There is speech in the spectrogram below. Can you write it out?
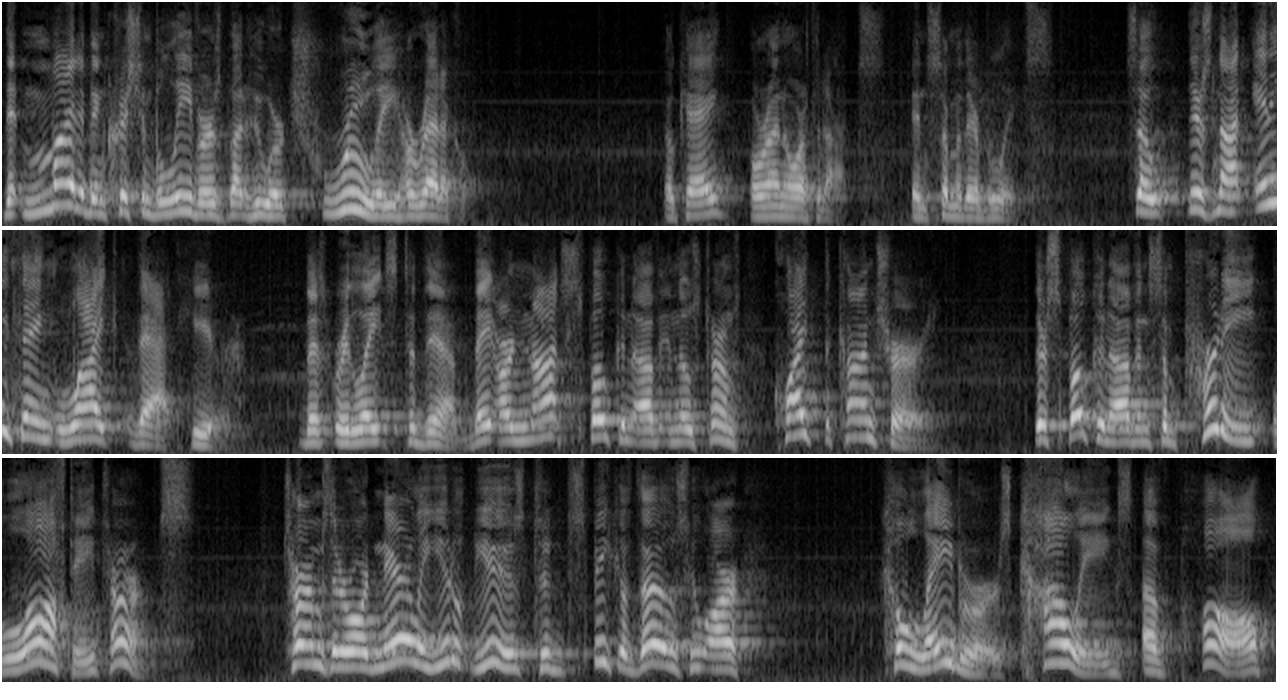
that might have been Christian believers but who were truly heretical, okay, or unorthodox in some of their beliefs. So there's not anything like that here that relates to them. They are not spoken of in those terms, quite the contrary. They're spoken of in some pretty lofty terms terms that are ordinarily used to speak of those who are co laborers, colleagues of Paul,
